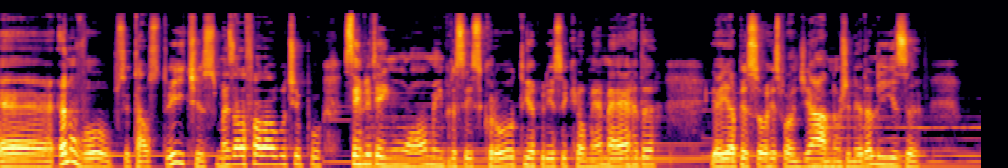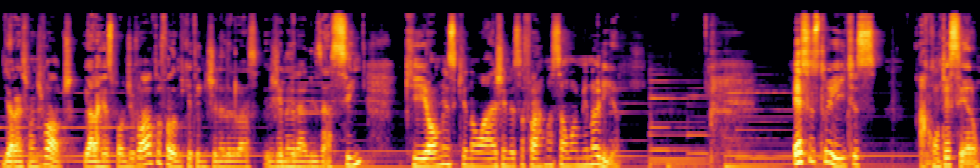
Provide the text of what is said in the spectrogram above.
É, eu não vou citar os tweets, mas ela fala algo tipo: sempre tem um homem para ser escroto e é por isso que homem é merda. E aí a pessoa responde: ah, não generaliza. E ela responde de volta. E ela responde de volta falando que tem que generalizar, generalizar sim, que homens que não agem dessa forma são uma minoria. Esses tweets aconteceram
